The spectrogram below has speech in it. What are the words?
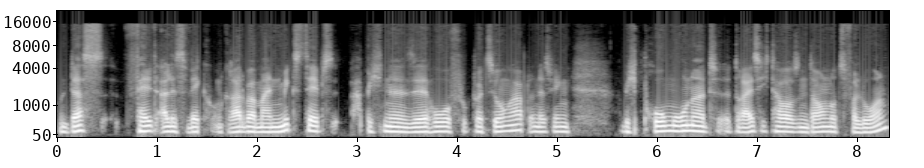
Und das fällt alles weg. Und gerade bei meinen Mixtapes habe ich eine sehr hohe Fluktuation gehabt und deswegen habe ich pro Monat 30.000 Downloads verloren.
